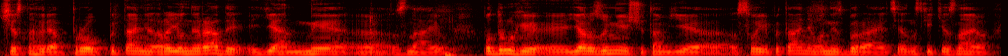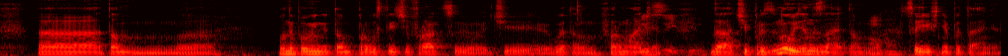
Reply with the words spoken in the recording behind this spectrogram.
чесно говоря, про питання районної ради я не знаю. По-друге, е, я розумію, що там є е, свої питання, вони збираються. Наскільки я знаю, е, там вони повинні там провести чи фракцію, чи в цьому форматі. президію. Да, чи приз... Ну, я не знаю, там угу. це їхнє питання.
